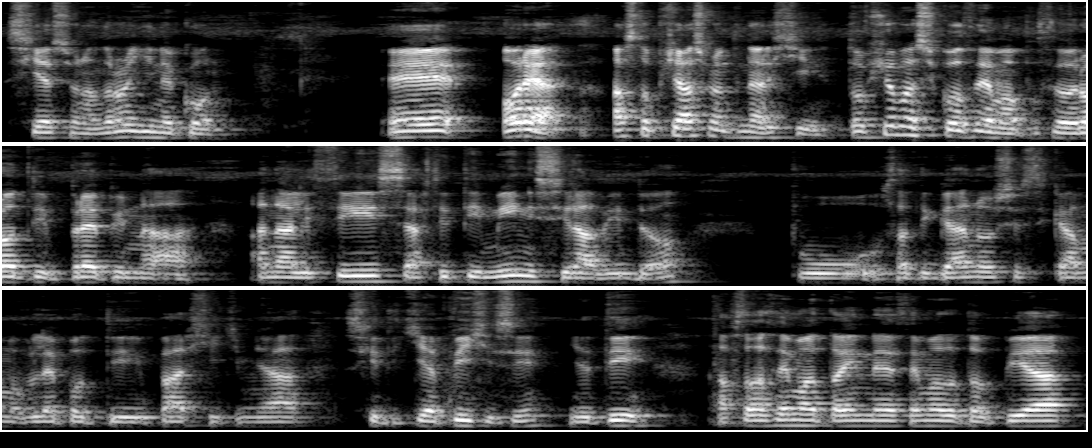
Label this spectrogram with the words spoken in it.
σχέσεων ανδρών γυναικών. Ε, ωραία, ας το πιάσουμε από την αρχή. Το πιο βασικό θέμα που θεωρώ ότι πρέπει να αναλυθεί σε αυτή τη μίνι σειρά βίντεο που θα την κάνω ουσιαστικά μα βλέπω ότι υπάρχει και μια σχετική απήχηση γιατί αυτά τα θέματα είναι θέματα τα οποία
